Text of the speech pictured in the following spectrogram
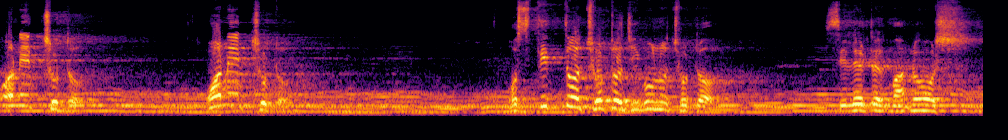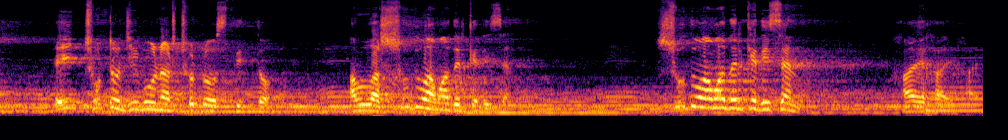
অনেক ছোট। অনেক ছোট। অস্তিত্ব ছোট, জীবনও ছোট। সিলেটের মানুষ, এই ছোট জীবন আর ছোট অস্তিত্ব আল্লাহ শুধু আমাদেরকে দিছেন। শুধু আমাদেরকে দিছেন। হায় হায় হায়।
